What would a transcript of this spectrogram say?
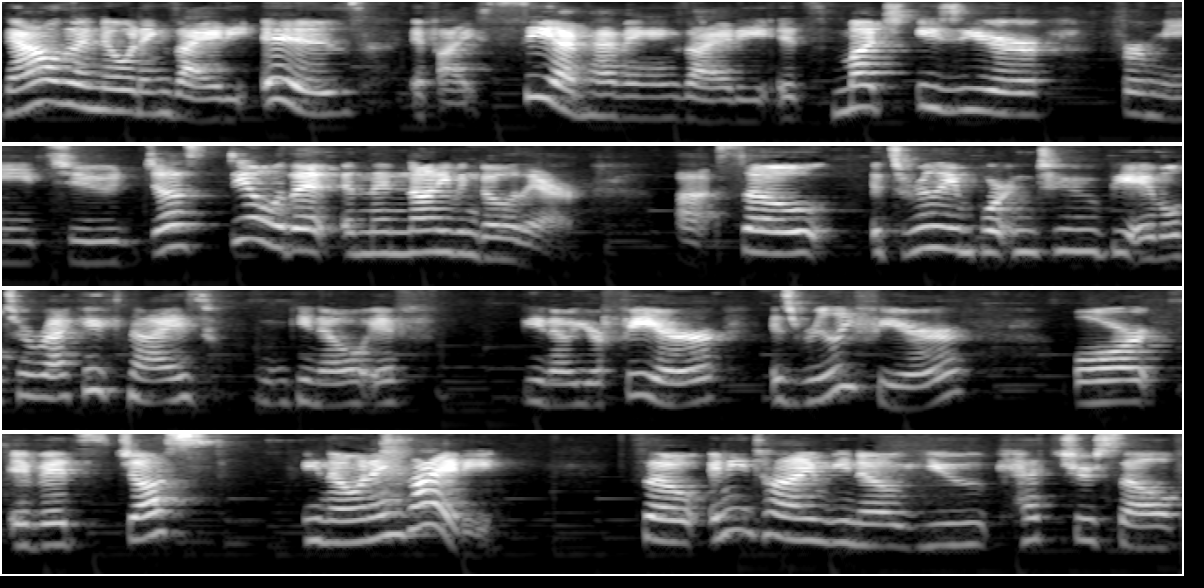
now that I know what anxiety is, if I see I'm having anxiety, it's much easier for me to just deal with it and then not even go there. Uh, so it's really important to be able to recognize, you know, if you know your fear is really fear, or if it's just you know, an anxiety. So anytime, you know, you catch yourself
